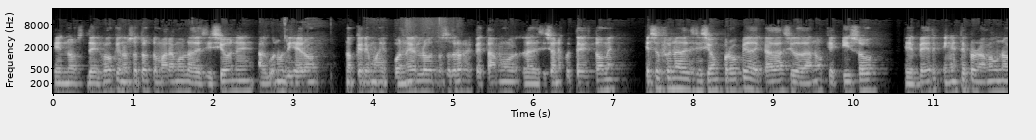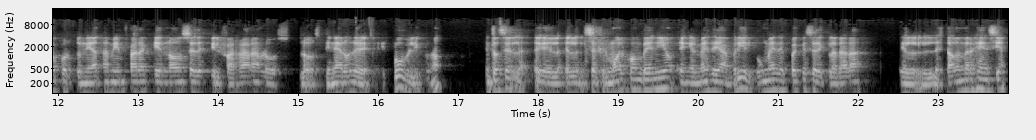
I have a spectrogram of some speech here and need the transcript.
eh, nos dejó que nosotros tomáramos las decisiones, algunos dijeron no queremos exponerlo, nosotros respetamos las decisiones que ustedes tomen. Eso fue una decisión propia de cada ciudadano que quiso eh, ver en este programa una oportunidad también para que no se despilfarraran los, los dineros del público, ¿no? Entonces se firmó el convenio en el mes de abril, un mes después que se declarara el, estado de emergencia,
